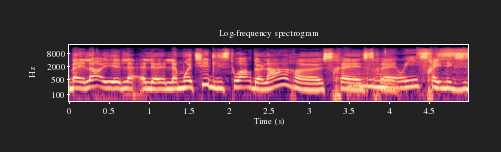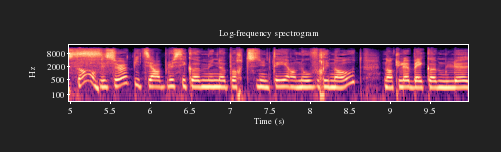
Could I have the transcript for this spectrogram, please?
ben là la, la, la moitié de l'histoire de l'art euh, serait serait oui, serait c'est- inexistante C'est sûr. Puis en plus, c'est comme une opportunité en ouvre une autre. Donc là, ben comme là,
